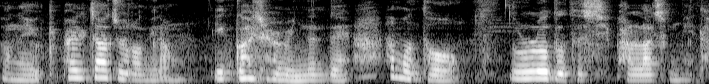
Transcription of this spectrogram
저는 이렇게 팔자주름이랑 이가주름 있는데 한 번 더 눌러두듯이 발라줍니다.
